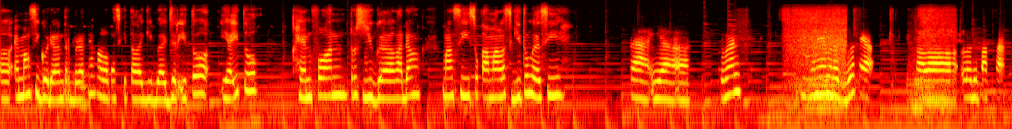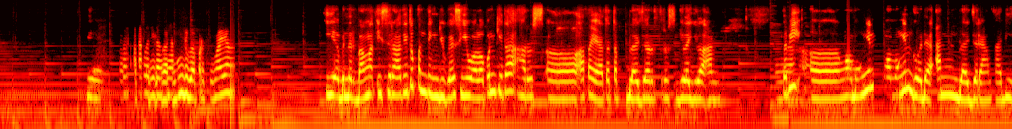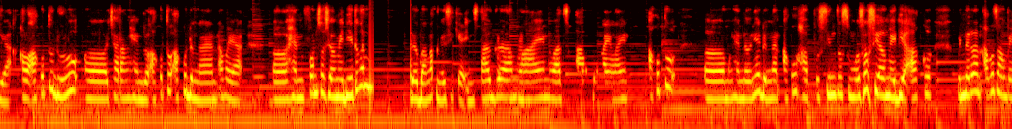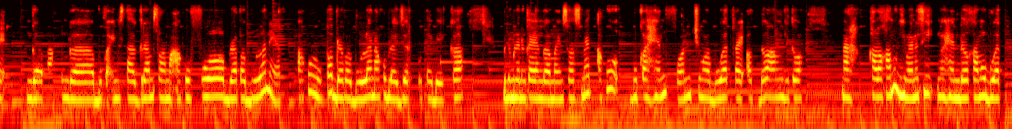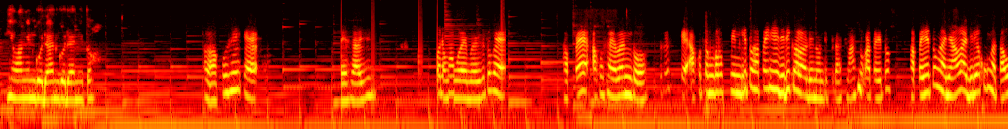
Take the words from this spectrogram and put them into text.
Eh, emang sih godaan terberatnya kalau pas kita lagi belajar itu ya itu handphone terus juga kadang masih suka males gitu nggak sih Nah iya, eh. cuman ini menurut gue kayak kalau lo dipaksa Iya. terus juga nggak nyambung juga percuma ya Iya bener banget istirahat itu penting juga sih walaupun kita harus eh, apa ya tetap belajar terus gila-gilaan. Tapi eh, ngomongin ngomongin godaan belajar yang tadi ya. Kalau aku tuh dulu eh, cara handle aku tuh aku dengan apa ya eh, handphone sosial media itu kan udah banget nggak sih kayak Instagram, Line, WhatsApp dan lain-lain. Aku tuh eh, menghandlenya dengan aku hapusin tuh semua sosial media aku. Beneran aku sampai nggak nggak buka Instagram selama aku full berapa bulan ya? Aku lupa berapa bulan aku belajar UTBK. Bener-bener kayak nggak main sosmed aku buka handphone cuma buat try out doang gitu. Nah kalau kamu gimana sih ngehandle kamu buat ngilangin godaan-godaan itu? Kalau aku sih kayak biasa aja. Aku udah mulai belajar tuh kayak HP aku silent tuh. Terus kayak aku tenggelepin gitu HP-nya jadi kalau ada notifikasi masuk atau itu HP-nya tuh nggak nyala. Jadi aku nggak tahu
